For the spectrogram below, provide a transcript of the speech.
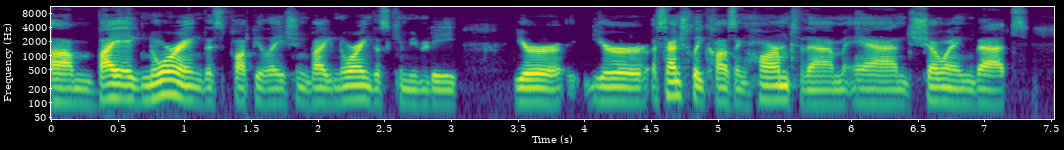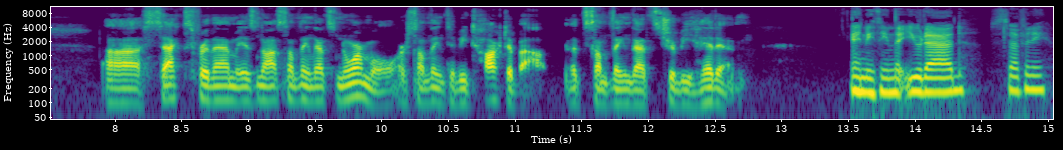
um, by ignoring this population, by ignoring this community, you're you're essentially causing harm to them and showing that uh, sex for them is not something that's normal or something to be talked about. It's something that should be hidden. Anything that you'd add, Stephanie?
